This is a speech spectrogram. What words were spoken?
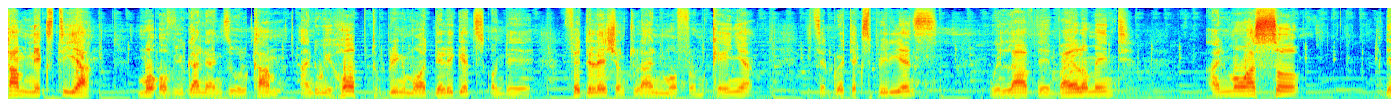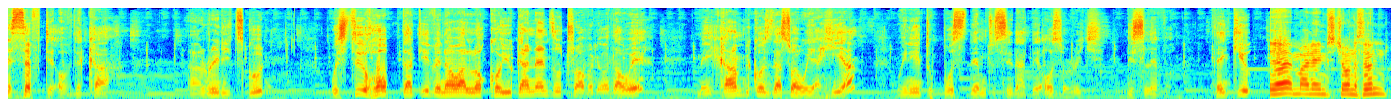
come next year, more of Ugandans will come. And we hope to bring more delegates on the federation to learn more from Kenya. It's a great experience. We love the environment and more so the safety of the car. Uh, really, it's good. We still hope that even our local Ugandans who travel the other way may come because that's why we are here. We need to boost them to see that they also reach this level. Thank you. Yeah, my name's Jonathan.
